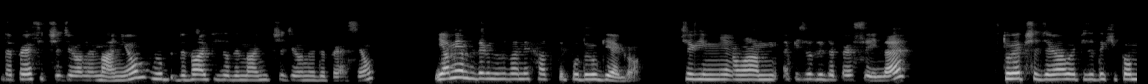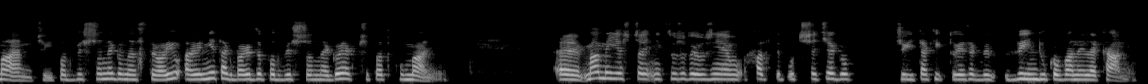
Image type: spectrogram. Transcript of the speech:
depresji przedzielone manią lub dwa epizody manii przedzielone depresją. Ja miałam zdiagnozowany HAD typu drugiego, czyli miałam epizody depresyjne, które przedzielały epizody hipomanii, czyli podwyższonego nastroju, ale nie tak bardzo podwyższonego jak w przypadku manii. E, mamy jeszcze, niektórzy wyróżniają HAD typu trzeciego, czyli taki, który jest jakby wyindukowany lekami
